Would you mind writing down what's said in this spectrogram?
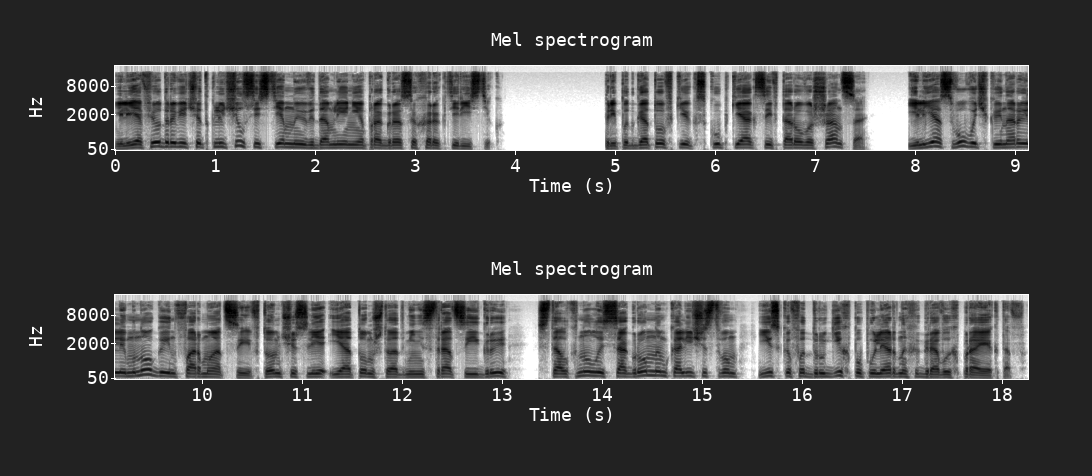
Илья Федорович отключил системные уведомления прогресса характеристик. При подготовке к скупке акций второго шанса Илья с Вовочкой нарыли много информации, в том числе и о том, что администрация игры столкнулась с огромным количеством исков от других популярных игровых проектов.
